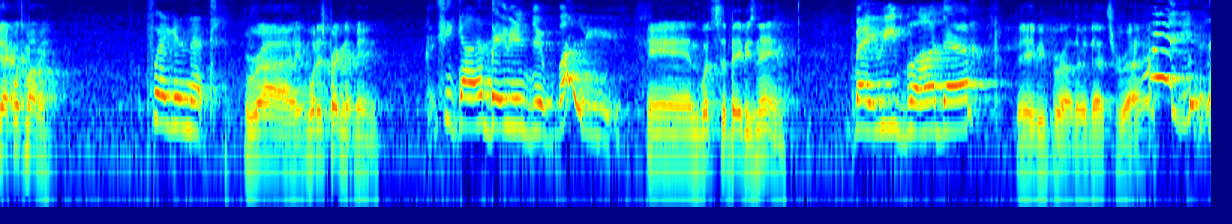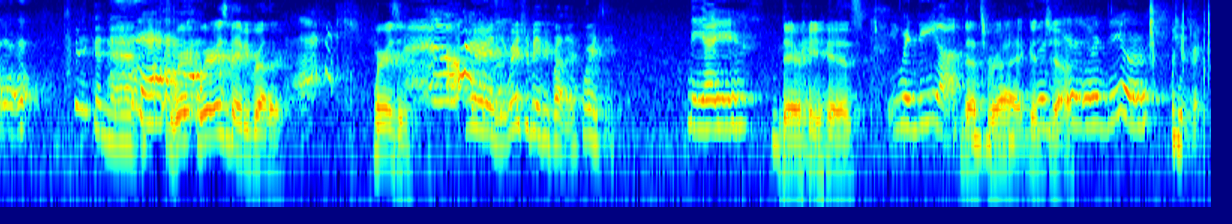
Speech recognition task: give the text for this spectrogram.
Jack, what's mommy? Pregnant. Right. What does pregnant mean? She got a baby in the belly. And what's the baby's name? Baby brother. Baby brother, that's right. Pretty good, Matt. Where where is baby brother? Where is he? Where is he? Where's your baby brother? Where is he? There he is. There he is. Is. That's right. Good job. Right. He is right there.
